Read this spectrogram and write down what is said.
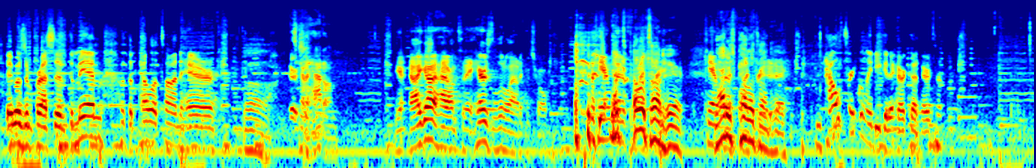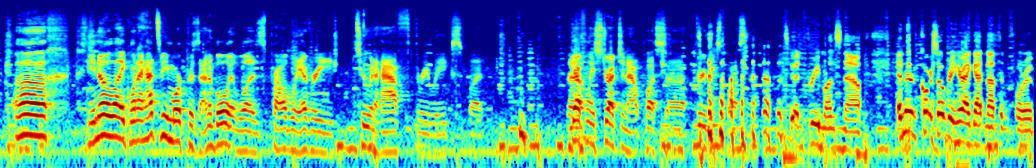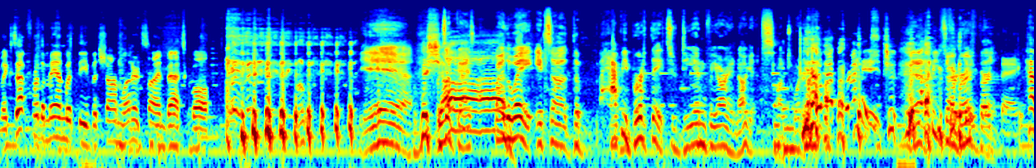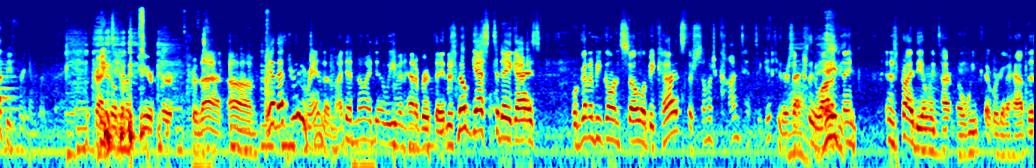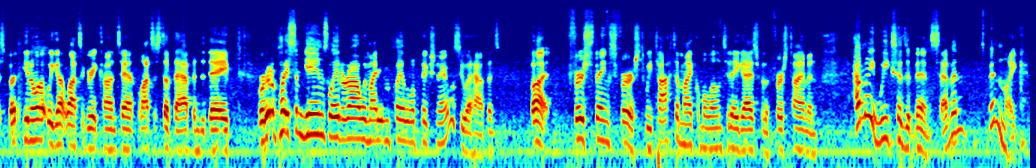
it was impressive. The man with the Peloton hair. Oh, he's got a hat on. Yeah, I got a hat on today. Hair's a little out of control. Can't That's Peloton hair. Can't that is Peloton hair. How frequently do you get a haircut, Harrison? Uh, you know, like when I had to be more presentable, it was probably every two and a half, three weeks, but definitely stretching out plus uh, three weeks plus now. Doing three months now. And then, of course, over here, I got nothing for him except for the man with the Voshon Lenard signed basketball. yeah. Voshon. What's up, guys? By the way, it's uh, the happy birthday to DNVR and Nuggets on Twitter. That's right. yeah, happy it's our birthday. birthday. Happy freaking birthday crack open a beer for, for that. Um, yeah, that's really random. I had no idea we even had a birthday. There's no guest today, guys. We're going to be going solo because there's so much content to get to. There's oh, actually a lot baby. of things. And it's probably the only time a week that we're going to have this. But you know what? We got lots of great content, lots of stuff that happened today. We're going to play some games later on. We might even play a little Pictionary. We'll see what happens. But first things first, we talked to Michael Malone today, guys, for the first time. And how many weeks has it been? Seven? It's been like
